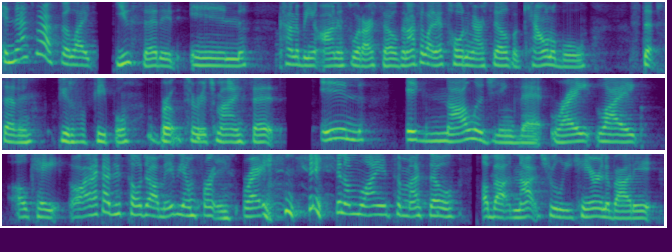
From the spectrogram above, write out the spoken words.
And that's where I feel like you said it in kind of being honest with ourselves. And I feel like that's holding ourselves accountable. Step seven, beautiful people, broke to rich mindset. In acknowledging that, right? Like, okay, like I just told y'all, maybe I'm fronting, right? and I'm lying to myself about not truly caring about it.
